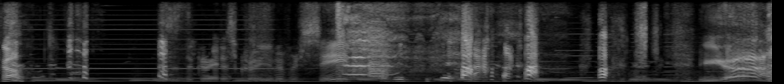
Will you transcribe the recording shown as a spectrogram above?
god. this is the greatest crew you've ever seen. Yeah.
